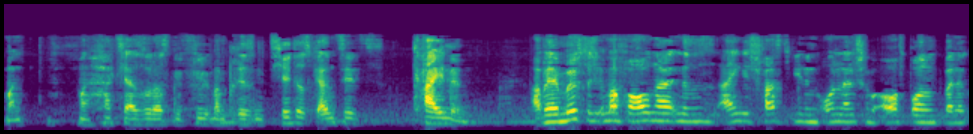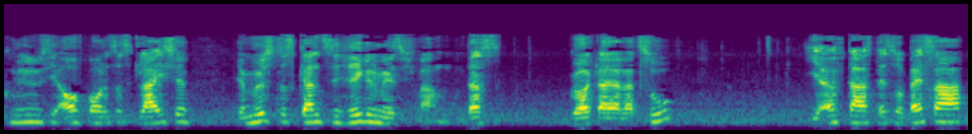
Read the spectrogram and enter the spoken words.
man, man hat ja so das Gefühl, man präsentiert das Ganze jetzt keinen. Aber ihr müsst euch immer vor Augen halten, das ist eigentlich fast wie einen Online-Shop aufbauen und bei einer Community aufbauen ist das gleiche. Ihr müsst das Ganze regelmäßig machen. Und das gehört leider dazu. Je öfter es, desto besser.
